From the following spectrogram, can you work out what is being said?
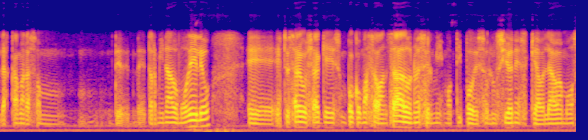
Las cámaras son de, de determinado modelo. Eh, esto es algo ya que es un poco más avanzado, no es el mismo tipo de soluciones que hablábamos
